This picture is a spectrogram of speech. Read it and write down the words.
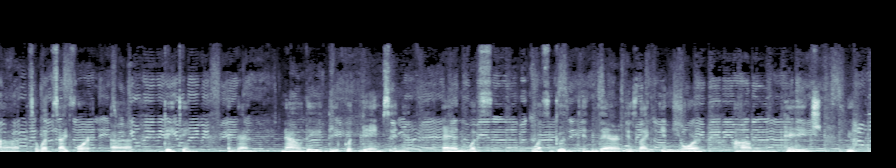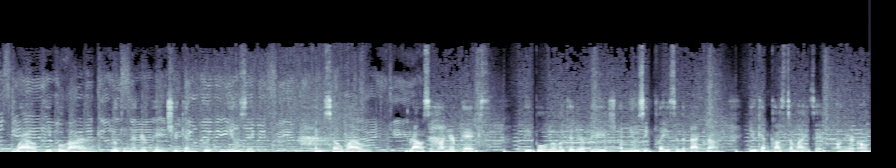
uh, it's a website for uh, dating, and then now they they put games in it. And what's what's good in there is like in your um, page, you while people are looking at your page, you can put music, and so while browsing on your pics, people will look at your page, a music plays in the background. You can customize it on your own.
